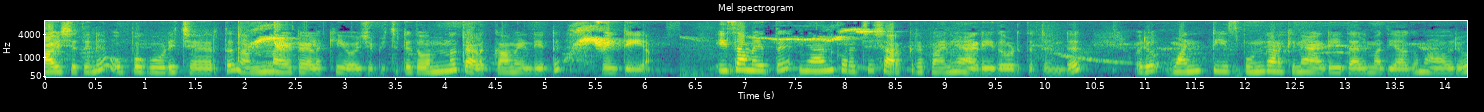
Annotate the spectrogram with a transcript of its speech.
ആവശ്യത്തിന് ഉപ്പ് കൂടി ചേർത്ത് നന്നായിട്ട് ഇളക്കി യോജിപ്പിച്ചിട്ട് ഇതൊന്ന് തിളക്കാൻ വേണ്ടിയിട്ട് വെയിറ്റ് ചെയ്യാം. ഈ സമയത്ത് ഞാൻ കുറച്ച് ശർക്കരപ്പാനി ആഡ് ചെയ്ത് കൊടുത്തിട്ടുണ്ട്. ഒരു വൺ ടീസ്പൂൺ കണക്കിന് ആഡ് ചെയ്താൽ മതിയാകും. ആ ഒരു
